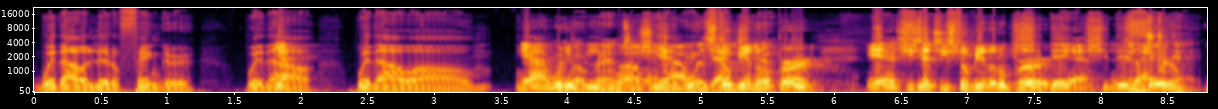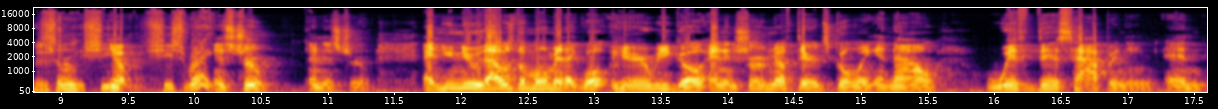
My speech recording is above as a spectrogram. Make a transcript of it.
without Littlefinger, without without um Yeah, I wouldn't About be. Ramsay, well, she yeah, would I be would still be a little exactly- bird. Yeah, she, said she'd still be a little bird. She did, yeah, she did exactly. say that. It's so true. she, Yep. she's right. It's true, and it's true. And you knew that was the moment, like, well, here we go. And then sure enough, there it's going. And now with this happening, and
